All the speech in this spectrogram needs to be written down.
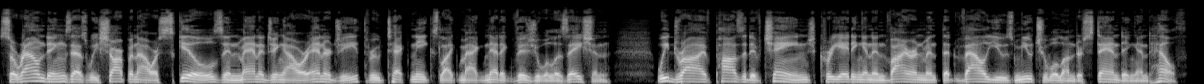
surroundings as we sharpen our skills in managing our energy through techniques like magnetic visualization. We drive positive change, creating an environment that values mutual understanding and health.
